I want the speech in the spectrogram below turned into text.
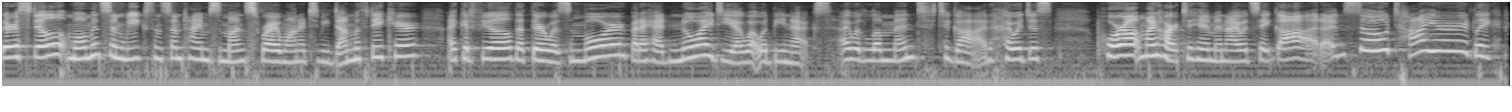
There are still moments and weeks and sometimes months where I wanted to be done with daycare. I could feel that there was more, but I had no idea what would be next. I would lament to God. I would just pour out my heart to Him and I would say, God, I'm so tired. Like,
